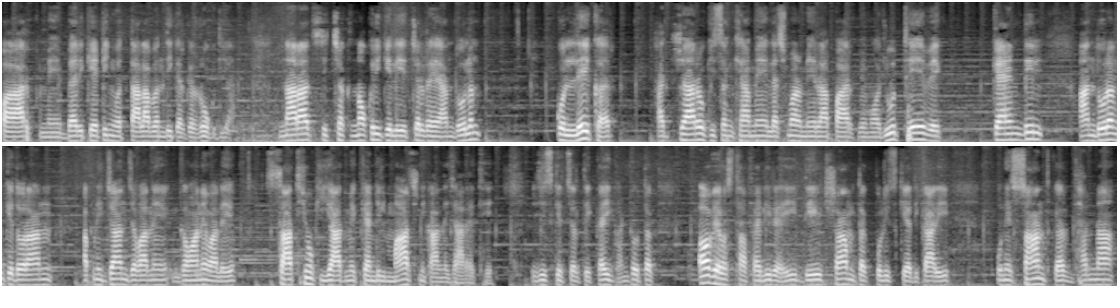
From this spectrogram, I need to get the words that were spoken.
पार्क में बैरिकेटिंग व तालाबंदी कर रोक दिया। नाराज़ शिक्षक नौकरी के लिए चल रहे आंदोलन को लेकर हज़ारों की संख्या में लक्ष्मण मेला पार्क में मौजूद थे। वे कैंडिल आंदोलन के दौरान अपनी जान जवाने, गंवाने वाले साथियों की याद में कैंडल मार्च निकालने जा रहे थे, जिसके चलते कई घंटों तक अव्यवस्था फैली रही। देर शाम तक पुलिस के अधिकारी उन्हें शांत कर धरना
